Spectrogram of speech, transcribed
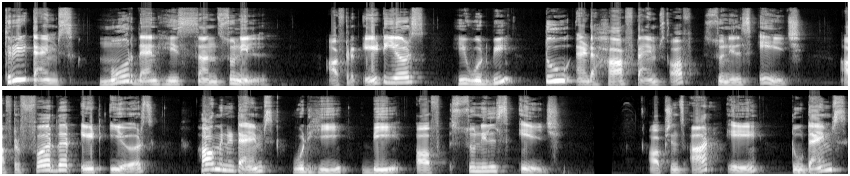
3 times more than his son Sunil. After 8 years, he would be two and a half times of Sunil's age. After further 8 years, how many times would he be of Sunil's age? Options are A. 2 times,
